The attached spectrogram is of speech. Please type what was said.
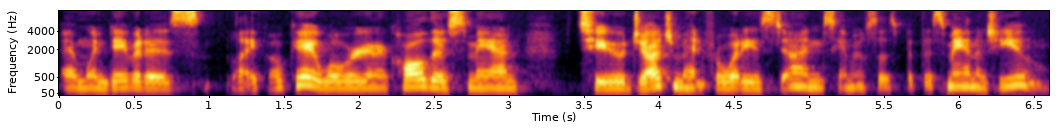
And when David is like, Okay, well, we're going to call this man to judgment for what he has done, Samuel says, But this man is you.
